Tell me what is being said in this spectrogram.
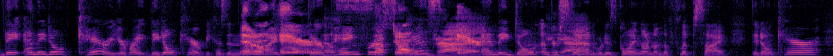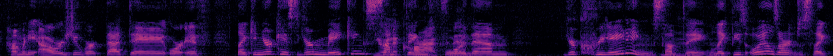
they and they don't care. You're right. They don't care because in their mind care. they're They'll paying for a service and they don't understand yeah. what is going on on the flip side. They don't care how many hours you work that day or if like in your case you're making you're something for them. You're creating something. Mm-hmm. Like these oils aren't just like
